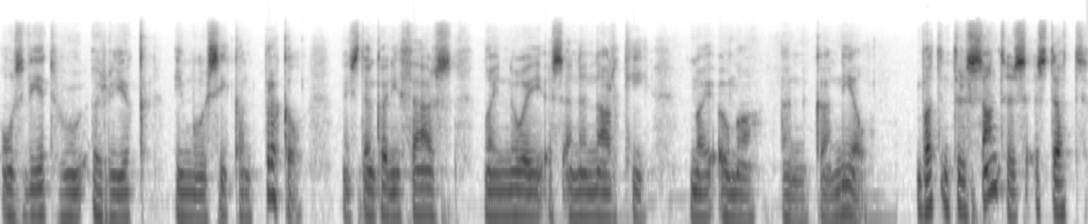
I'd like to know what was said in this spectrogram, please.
ons weet hoe 'n reuk emosie kan prikkel. Mens dink aan die vers my nooi is in 'n narkie, my ouma in kaneel. Wat interessant is is dat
